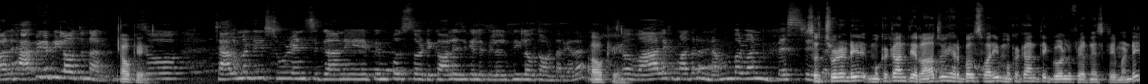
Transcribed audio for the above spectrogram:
వాళ్ళు హ్యాపీగా ఫీల్ అవుతున్నారు. సో చాలా మంది స్టూడెంట్స్ కానీ పింపుల్స్ తోటి కాలేజీకి వెళ్ళే పిల్లలు ఫీల్ అవుతూ ఉంటారు కదా. సో వాళ్ళకి మాత్రం నంబర్ వన్ బెస్ట్ సో చూడండి ముఖకాంతి రాజు హెర్బల్స్ వారి ముఖకాంతి గోల్డ్ ఫెయిర్నెస్ క్రీమ్ అండి.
